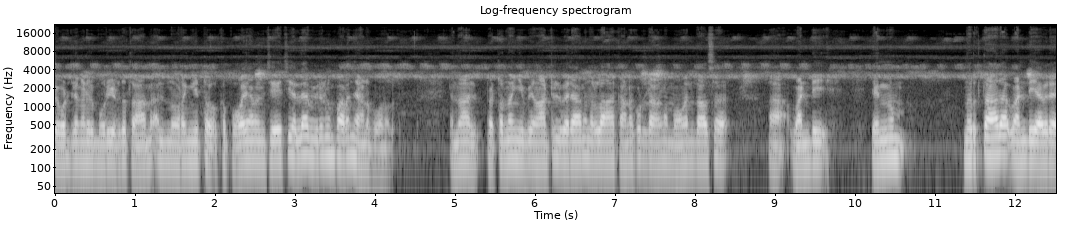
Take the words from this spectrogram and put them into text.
ലോഡ്ജങ്ങളിൽ മുറിയെടുത്ത് താമ അല്ലെങ്കിൽ ഉറങ്ങിയിട്ടോ ഒക്കെ പോയാമെന്ന് ചേച്ചി എല്ലാ വിവരങ്ങളും പറഞ്ഞാണ് പോകുന്നത്. എന്നാൽ പെട്ടെന്ന് നാട്ടിൽ വരാമെന്നുള്ള ആ കണക്കുകൊണ്ടാണ് മോഹൻദാസ് വണ്ടി എങ്ങും നിർത്താതെ വണ്ടി അവരെ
